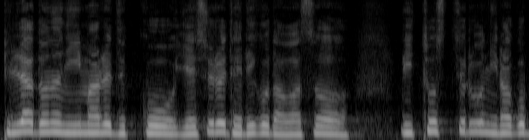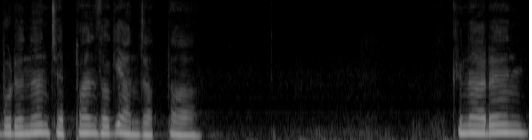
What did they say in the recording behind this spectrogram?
빌라도는 이 말을 듣고 예수를 데리고 나와서 리토스트론이라고 부르는 재판석에 앉았다. 그날은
